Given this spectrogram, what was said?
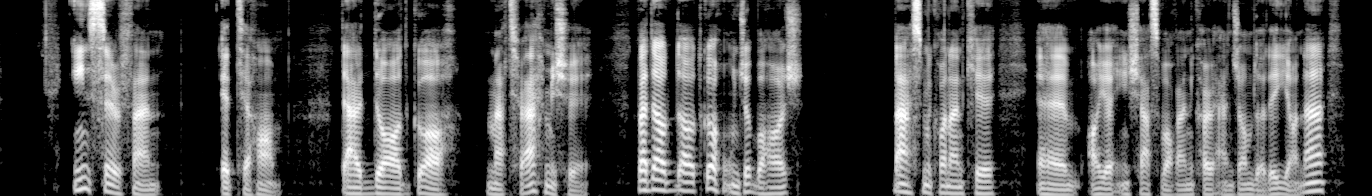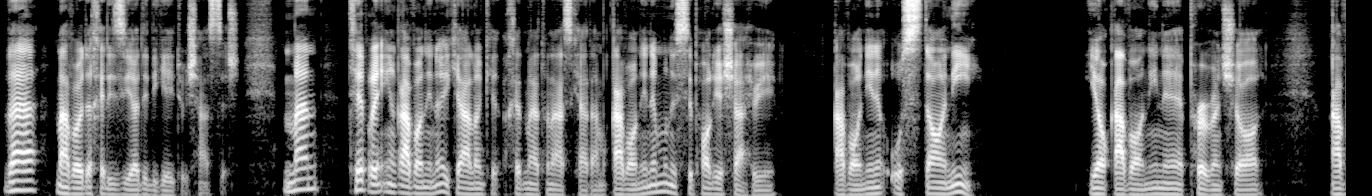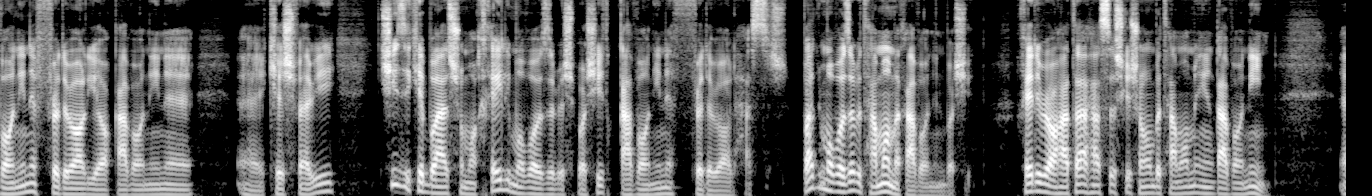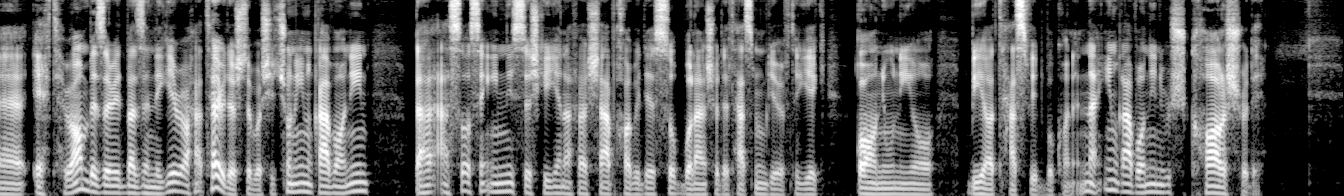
این صرفا اتهام در دادگاه مطرح میشه و در دادگاه اونجا باهاش بحث می‌کنن که آیا این شخص واقعا این کار انجام داده یا نه و موارد خیلی زیادی دیگه ای توش هستش. من طبق این قوانینایی که الان که خدمتتون از کردم قوانین مونسیپالی شهری قوانین استانی یا قوانین پروینشال قوانین فدرال یا قوانین کشوری چیزی که باید شما خیلی مواظبش باشید قوانین فدرال هستش. باید مواظب تمام قوانین باشید. خیلی راحتتر هستش که شما به تمام این قوانین احترام بذارید و زندگی راحتتری داشته باشید. چون این قوانین بر اساس این نیستش که یه نفر شب خوابیده صبح بلند شده تصمیم گرفته یک قانونی رو بیاد تصویب بکنه. نه این قوانین روش کار شده.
